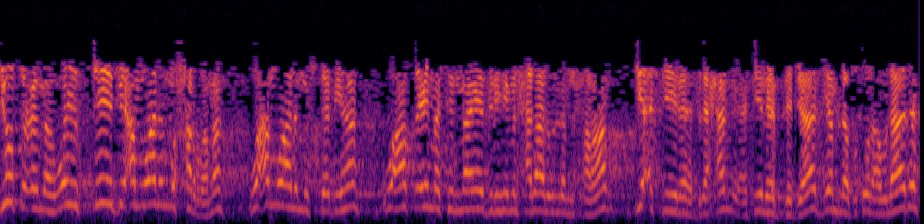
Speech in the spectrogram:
يطعمه ويسقيه بأموال محرمة وأموال مشتبهة وأطعمة ما يدري من حلال ولا من حرام يأتي له بلحم يأتي له بدجاج يملأ بطون أولاده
